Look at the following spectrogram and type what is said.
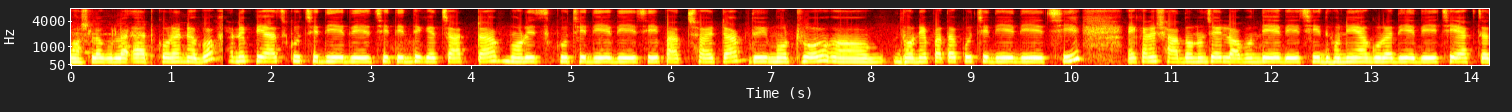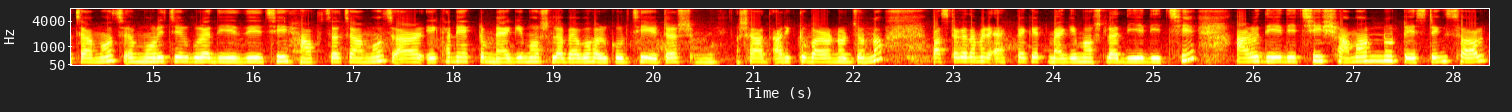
মশলাগুলো অ্যাড করে নেব। এখানে পেঁয়াজ কুচি দিয়ে দিয়েছি, তিন থেকে চারটা। মরিচ কুচি দিয়ে দিয়েছি, পাঁচ ছয়টা। দুই মুঠো ধনে পাতা কুচি দিয়ে দিয়েছি। এখানে স্বাদ অনুযায়ী লবণ দিয়ে দিয়েছি, ধনিয়া গুঁড়া দিয়ে দিয়েছি এক চা চামচ, মরিচের গুঁড়া দিয়ে দিয়েছি হাফ চা চামচ। আর এখানে একটা ম্যাগি মশলা ব্যবহার করছি এটা স্বাদ আরেকটু বাড়ানোর জন্য। পাঁচ টাকা দামের এক প্যাকেট ম্যাগি মশলা দিয়ে দিচ্ছি। আরও দিয়ে দিচ্ছি সামান্য টেস্টিং সল্ট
